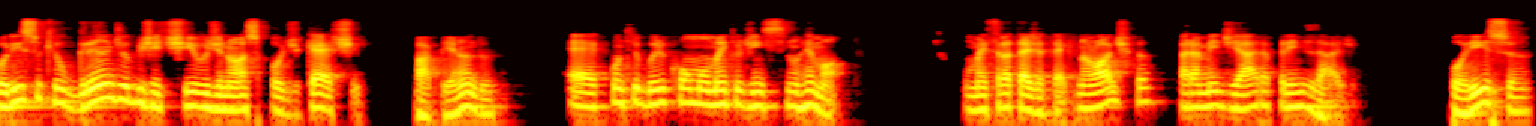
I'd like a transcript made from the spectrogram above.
Por isso que o grande objetivo de nosso podcast, Papeando, é contribuir com o momento de ensino remoto. Uma estratégia tecnológica para mediar a aprendizagem. Por isso,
